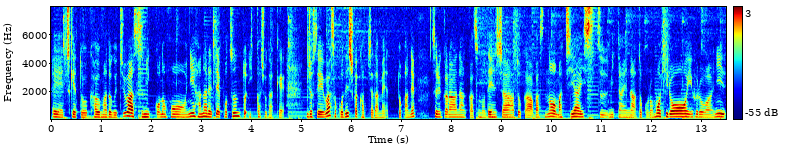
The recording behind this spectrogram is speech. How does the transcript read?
えー、チケットを買う窓口は隅っこの方に離れてポツンと1箇所だけ。女性はそこでしか買っちゃダメとかね。それからなんかその電車とかバスの待合室みたいなところも広いフロアに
